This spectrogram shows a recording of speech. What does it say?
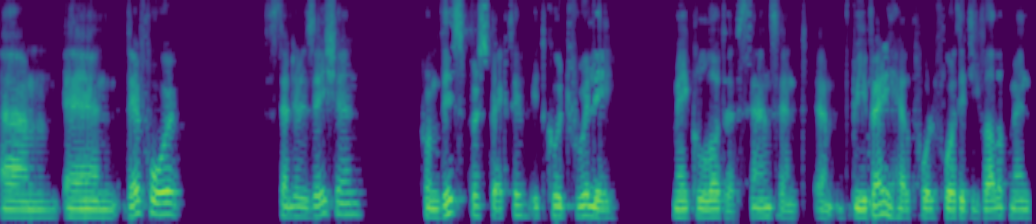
Um, and therefore, standardization from this perspective, it could really make a lot of sense and um, be very helpful for the development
